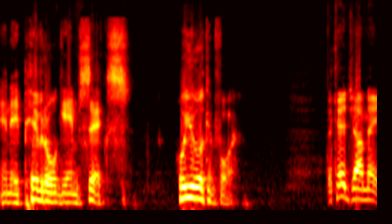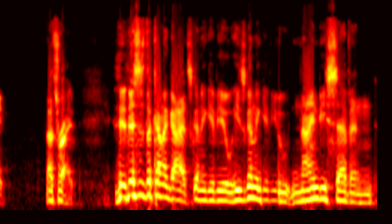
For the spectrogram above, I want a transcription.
in a pivotal game six, who are you looking for? The kid, John Maine. That's right. This is the kind of guy that's going to give you. He's going to give you 97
